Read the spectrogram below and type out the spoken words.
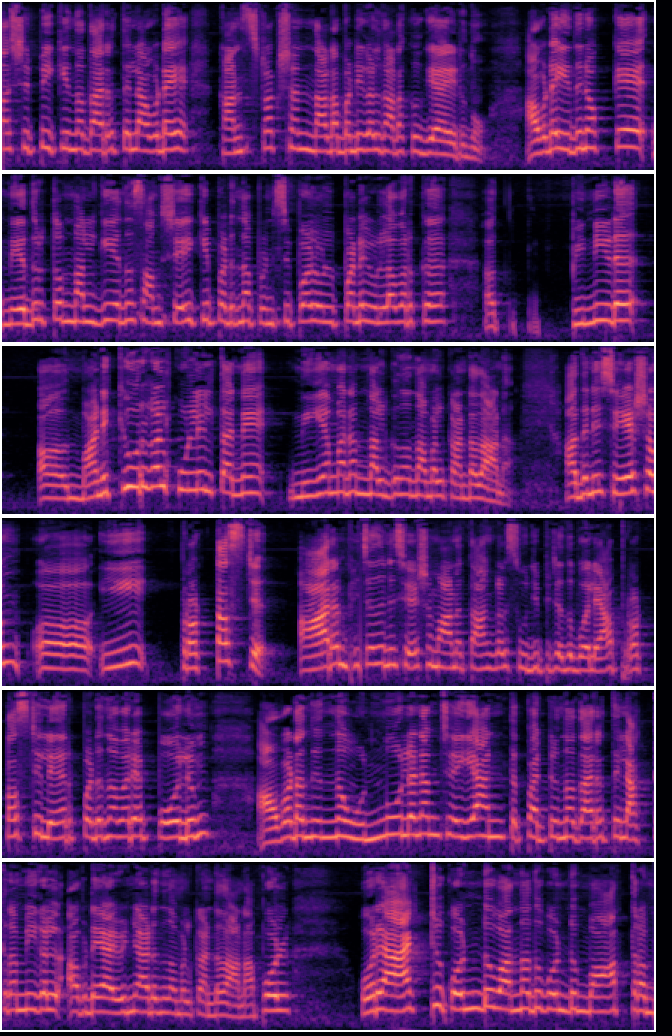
നശിപ്പിക്കുന്ന തരത്തിൽ അവിടെ കൺസ്ട്രക്ഷൻ നടപടികൾ നടക്കുകയായിരുന്നു. അവിടെ ഇതിനൊക്കെ നേതൃത്വം നൽകിയെന്ന് സംശയിക്കപ്പെടുന്ന പ്രിൻസിപ്പൽ ഉൾപ്പെടെയുള്ളവർക്ക് പിന്നീട് മണിക്കൂറുകൾക്കുള്ളിൽ തന്നെ നിയമനം നൽകുന്നത് നമ്മൾ കണ്ടതാണ്. അതിനുശേഷം ഈ പ്രൊട്ടസ്റ്റ് ആരംഭിച്ചതിന് ശേഷമാണ് താങ്കൾ സൂചിപ്പിച്ചതുപോലെ ആ പ്രൊട്ടസ്റ്റിൽ ഏർപ്പെടുന്നവരെ പോലും അവിടെ നിന്ന് ഉന്മൂലനം ചെയ്യാൻ പറ്റുന്ന തരത്തിൽ അക്രമികൾ അവിടെ അഴിഞ്ഞാടുന്നത് നമ്മൾ കണ്ടതാണ്. അപ്പോൾ ഒരു ആക്ട് കൊണ്ടുവന്നത് കൊണ്ട് മാത്രം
